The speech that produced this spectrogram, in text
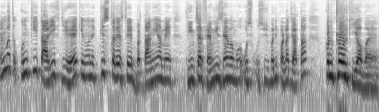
मतलब उनकी तारीख ये है कि उन्होंने किस तरह से बरतानिया में तीन चार फैमिलीज़ हैं वो उस उस पर नहीं पढ़ना चाहता। कंट्रोल किया हुआ है।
